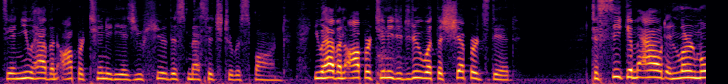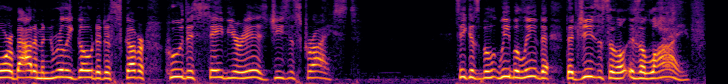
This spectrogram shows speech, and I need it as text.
See, and you have an opportunity as you hear this message to respond. You have an opportunity to do what the shepherds did to seek him out and learn more about him and really go to discover who this Savior is, Jesus Christ. See, because we believe that, that Jesus is alive.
